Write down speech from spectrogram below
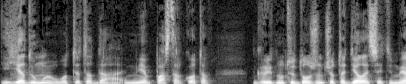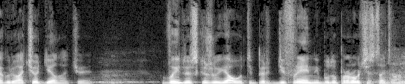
И я думаю, вот это да. И мне пастор Котов говорит, ну ты должен что-то делать с этим. Я говорю, а что делать? Что? Выйду и скажу, я вот теперь Дифрейн и буду пророчествовать вам.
